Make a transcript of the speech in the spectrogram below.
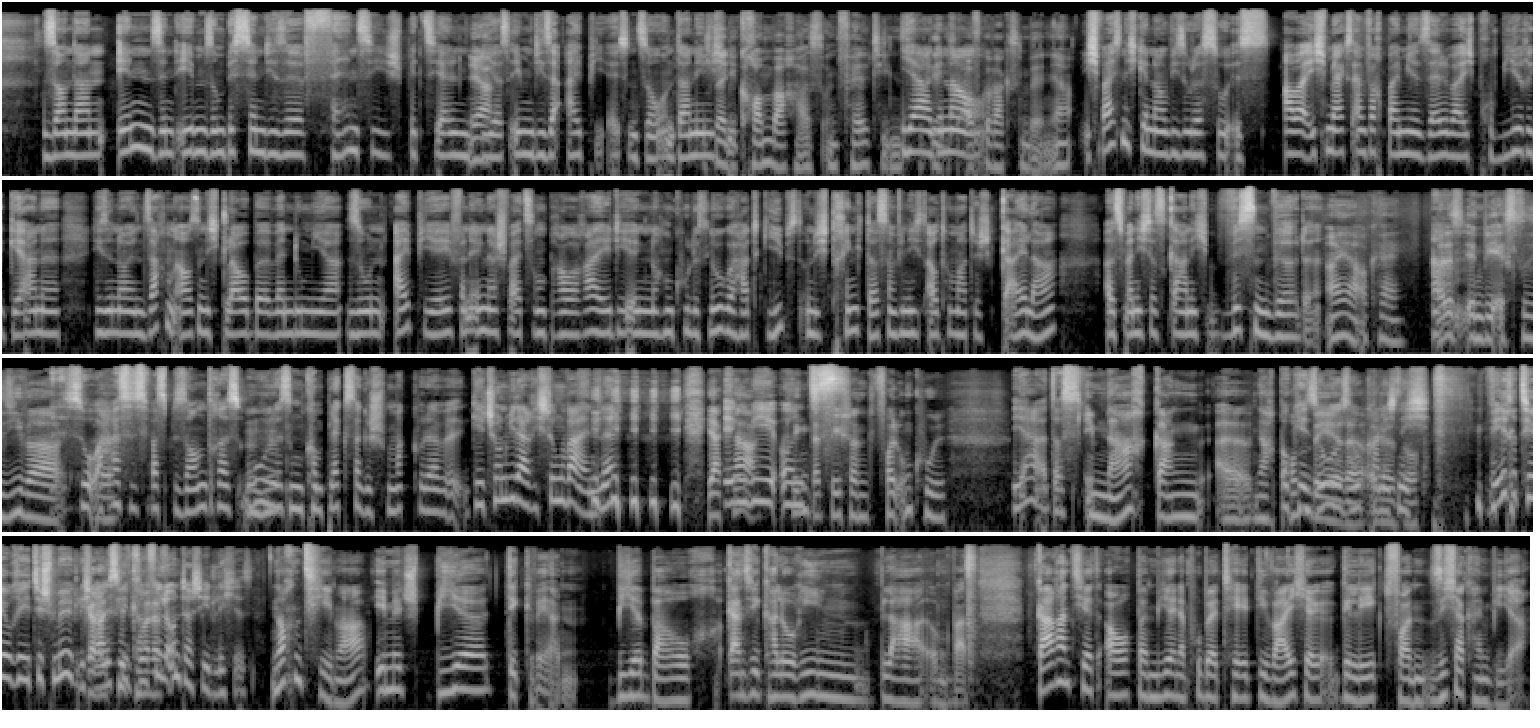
sondern innen sind eben so ein bisschen diese fancy speziellen Ja. Biers, eben diese IPAs und so. Und da nehme ich mehr die Krombachers und Feltins, Ja, mit denen genau. ich aufgewachsen bin, ja. ich weiß nicht genau, wieso das so ist, aber ich merke es einfach bei mir selber. Ich probiere gerne diese neuen Sachen aus und ich glaube, wenn du mir so ein IPA von irgendeiner Schweizer Brauerei, die irgend noch ein cooles Logo hat, gibst und ich trinke das, dann finde ich es automatisch geiler, als wenn ich das gar nicht wissen würde. Ah ja, okay. Weil es irgendwie exklusiver. So, ah, es ist was Besonderes, oh, das ist ein komplexer Geschmack oder geht schon wieder Richtung Wein, ne? ja, klar. irgendwie Klingt natürlich schon voll uncool. ja, das Im Nachgang äh, nach Okay, Brombeere so, so kann ich nicht. Wäre theoretisch möglich, weil es gibt so viel Unterschiedliches. Noch ein Thema, Image Bier dick werden. Bierbauch, ganz viel Kalorien, bla, irgendwas. Garantiert auch bei mir in der Pubertät die Weiche gelegt von sicher kein Bier.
